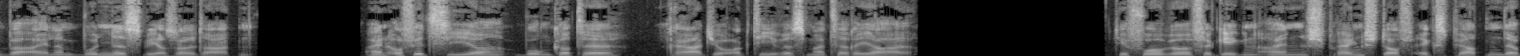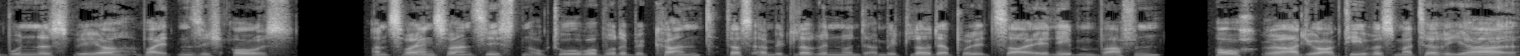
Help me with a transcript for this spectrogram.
bei einem Bundeswehrsoldaten. Ein Offizier bunkerte radioaktives Material. Die Vorwürfe gegen einen Sprengstoffexperten der Bundeswehr weiten sich aus. Am 22. Oktober wurde bekannt, dass Ermittlerinnen und Ermittler der Polizei neben Waffen auch radioaktives Material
